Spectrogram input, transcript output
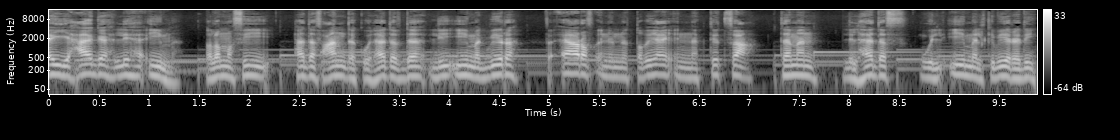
أي حاجة لها قيمة. طالما في هدف عندك والهدف ده ليه قيمة كبيرة فاعرف إن من الطبيعي إنك تدفع تمن للهدف والقيمة الكبيرة دي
